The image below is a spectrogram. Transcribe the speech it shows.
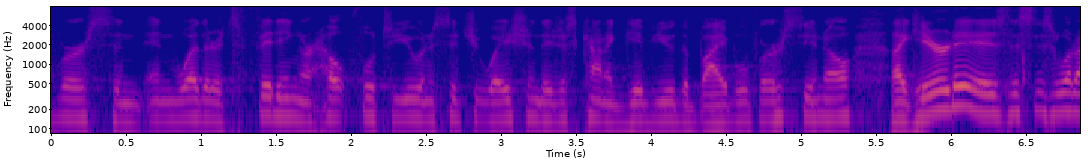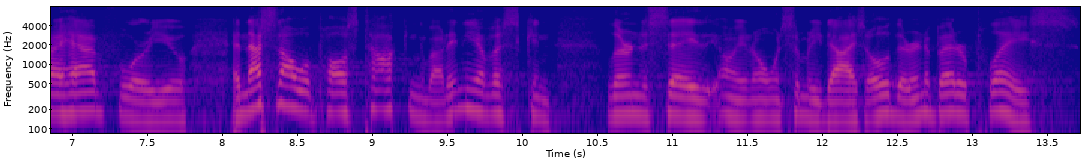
verse, and, and whether it's fitting or helpful to you in a situation, they just kind of give you the Bible verse, you know? Like, here it is, this is what I have for you. And that's not what Paul's talking about. Any of us can learn to say, oh, you know, when somebody dies, oh, they're in a better place.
